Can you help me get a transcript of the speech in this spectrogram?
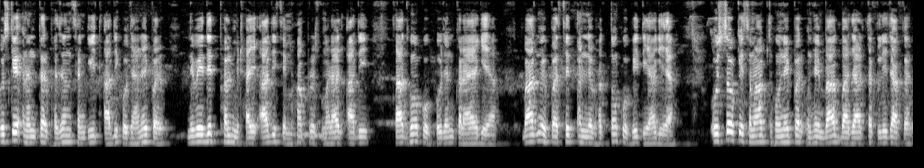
उसके अनंतर भजन, संगीत आदि हो जाने पर निवेदित फल, मिठाई आदि से महापुरुष महाराज आदि साधुओं को भोजन कराया गया। बाद में उपस्थित अन्य भक्तों को भी दिया गया। उत्सव के समाप्त होने पर उन्हें बाग बाज़ार तक ले जाकर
